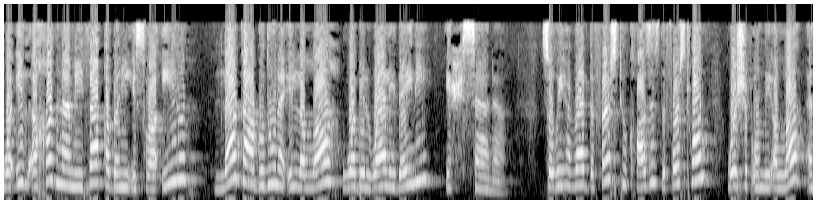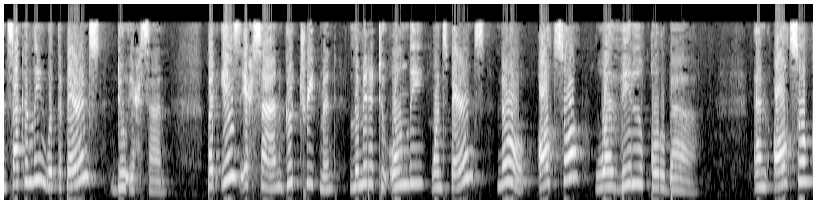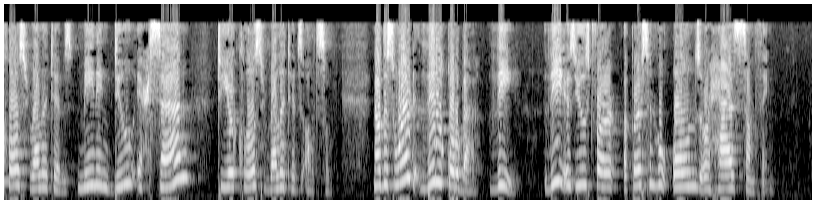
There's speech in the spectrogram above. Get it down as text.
وَإِذْ أَخَذْنَا مِيثَاقَ بَنِي إِسْرَائِيلَ لَا تَعْبُدُونَ إِلَّا اللَّهِ وَبِالْوَالِدَيْنِ إِحْسَانًا So we have read the first two clauses. The first one, worship only Allah. And secondly, with the parents, do ihsan. But is ihsan, good treatment, limited to only one's parents? No. Also, وَذِل قُرْبَى And also close relatives. Meaning do ihsan to your close relatives also. Now this word, dhil qurba, the. The is used for a person who owns or has something.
